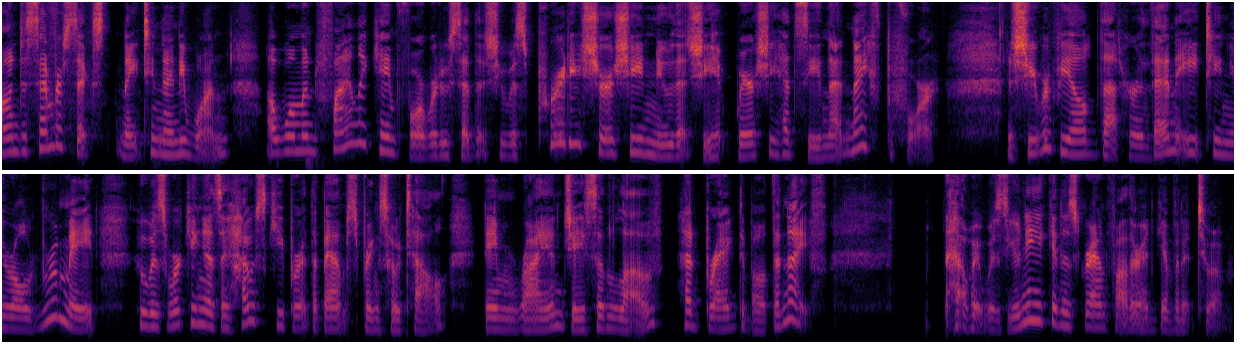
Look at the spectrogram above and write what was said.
on December 6, 1991, a woman finally came forward who said that she was pretty sure she knew that she where she had seen that knife before. And she revealed that her then 18-year-old roommate who was working as a housekeeper at the Banff Springs Hotel, named Ryan Jason Love, had bragged about the knife. How it was unique and his grandfather had given it to him.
